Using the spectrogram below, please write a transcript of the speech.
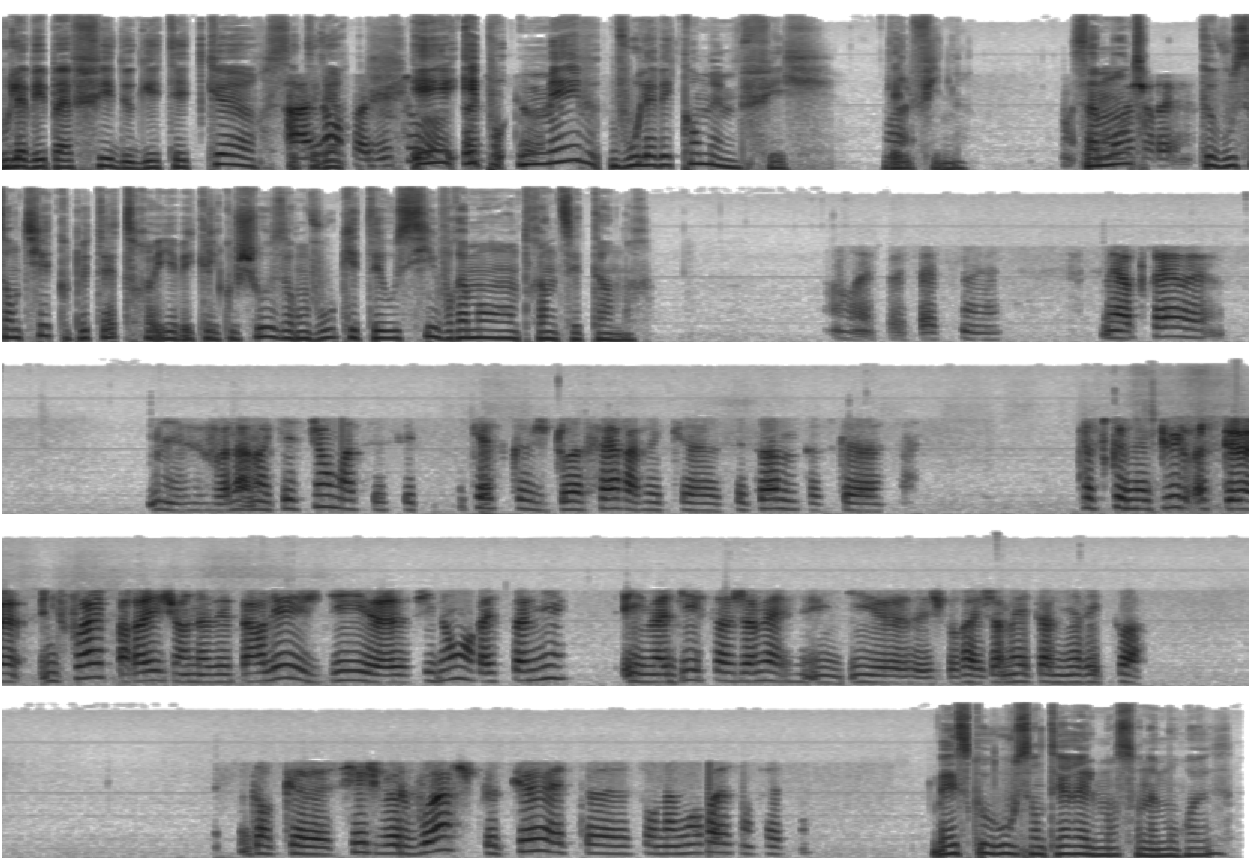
vous l'avez pas fait de gaieté de cœur. Ah non, pas du tout. Et, et mais vous l'avez quand même fait, Delphine. Ça montre que vous sentiez que peut-être il y avait quelque chose en vous qui était aussi vraiment en train de s'éteindre. Ouais, peut-être. Mais, après, mais voilà ma question, moi, c'est, qu'est-ce que je dois faire avec euh, cet homme? Parce que parce que ne plus parce que une fois pareil j'en avais parlé et je dis euh, sinon on reste amis et il m'a dit ça jamais il me dit euh, je voudrais jamais être ami avec toi donc euh, si je veux le voir je peux que être son amoureuse en fait mais est-ce que vous vous sentez réellement son amoureuse?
